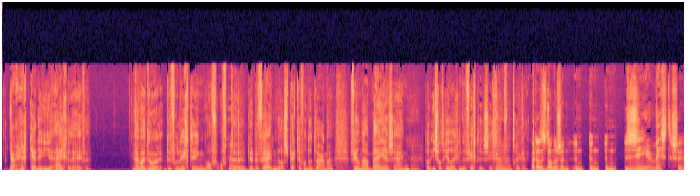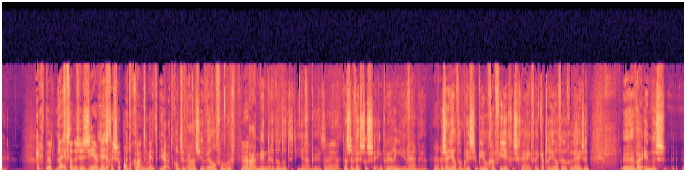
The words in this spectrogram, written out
ja, herkennen in je eigen leven. waardoor de verlichting of, of de, de, bevrijdende aspecten van de dharma... veel nabijer zijn dan iets wat heel erg in de vechten zich gaat voltrekken. Maar dat is dan dus een, een, een, een zeer westerse Echt, dat blijft dan dus een zeer westerse omgang met... ja, het komt in Azië wel voor, maar minder dan dat het hier gebeurt. Dat is een westerse inkleuring hiervan. Er zijn heel veel boeddhistische biografieën geschreven. Ik heb er heel veel gelezen. Uh, waarin dus, uh,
